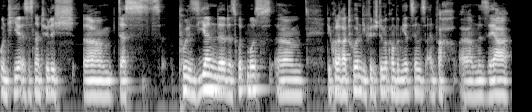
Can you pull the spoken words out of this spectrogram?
und hier ist es natürlich ähm, das Pulsierende des Rhythmus. Ähm, die Koloraturen, die für die Stimme komponiert sind, ist einfach äh, eine sehr,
